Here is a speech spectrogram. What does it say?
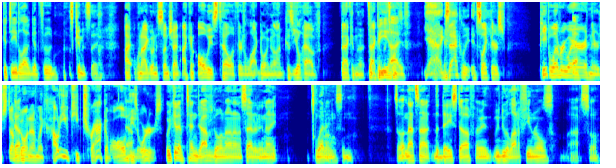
get to eat a lot of good food. I was gonna say, I when I go into Sunshine, I can always tell if there's a lot going on because you'll have back in the back in the 20s beehive. Yeah, exactly. It's like there's people everywhere and there's stuff Yeah. going. And I'm like, how do you keep track of all of these orders? We could have ten jobs going on on a Saturday night, weddings and so, and that's not the day stuff. I mean, we do a lot of funerals, uh, so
